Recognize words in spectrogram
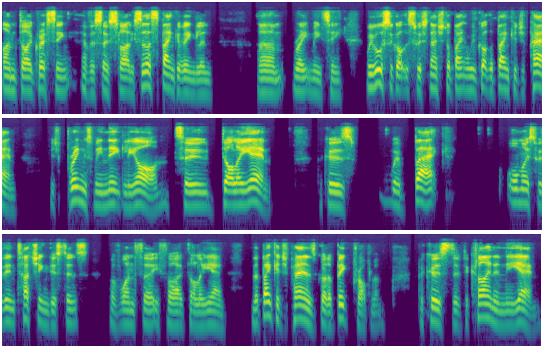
I'm digressing ever so slightly. So that's Bank of England um, rate meeting. We've also got the Swiss National Bank, we've got the Bank of Japan, which brings me neatly on to dollar yen, because we're back almost within touching distance of 135 dollar yen. The Bank of Japan's got a big problem because the decline in the yen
